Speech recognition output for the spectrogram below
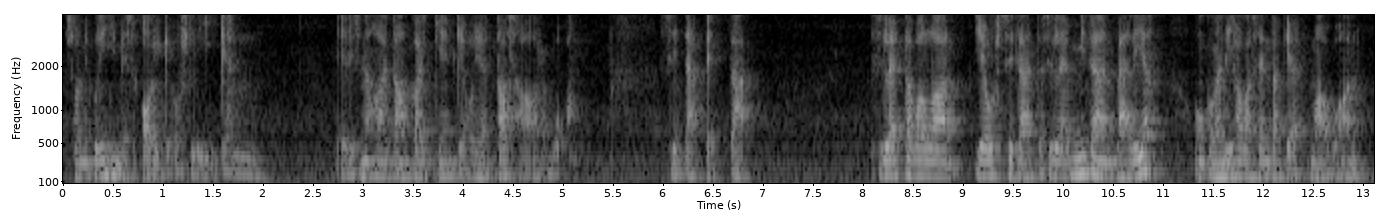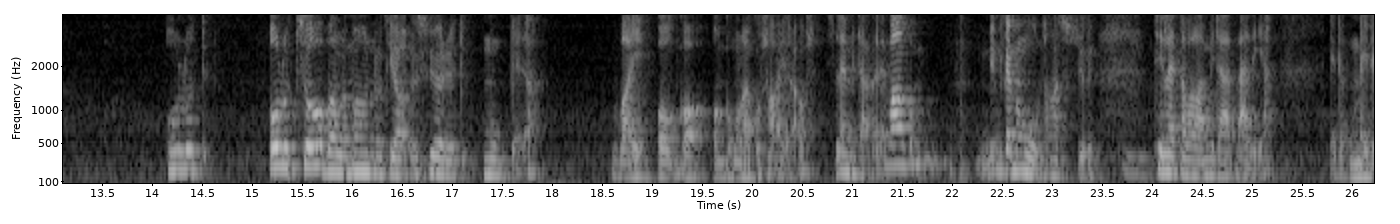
se on niin kuin ihmisoikeusliike. Mm. Eli siinä haetaan kaikkien kehojen tasa-arvoa. Sitä, että sille tavallaan just sitä, että sille ei mitään väliä, onko mä lihava sen takia, että mä oon vaan ollut, ollut sohvalla maannut ja syönyt munkkeja. Vai onko, onko mulla joku sairaus? Sille ei mitään väliä, vaan onko mikä me muu tahansa syy. Mm. Sille ei tavallaan mitään väliä. Että kun meitä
